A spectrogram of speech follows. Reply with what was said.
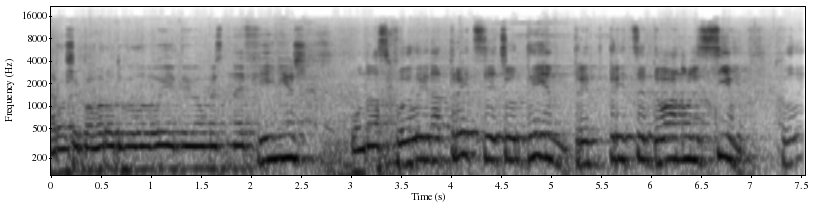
Хороший поворот голови. Дивимось на фініш. У нас хвилина 31, 32.07. Хвилина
